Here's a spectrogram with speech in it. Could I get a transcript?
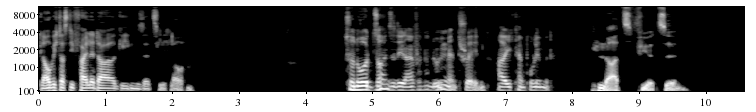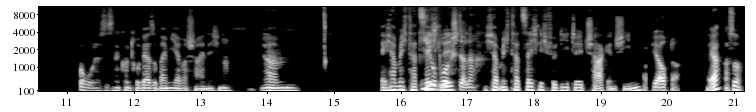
glaube ich, dass die Pfeile da gegensätzlich laufen. Zur Not sollen sie den einfach nach New England traden. Habe ich kein Problem mit. Platz 14. Oh, das ist eine Kontroverse bei mir wahrscheinlich, ne? Ähm, ich habe mich tatsächlich, ich habe mich tatsächlich für DJ Chark entschieden. Hab ich auch da. Ja? Ach so.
